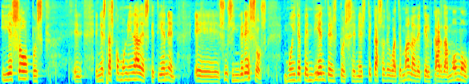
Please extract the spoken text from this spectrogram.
Y eso, pues, en estas comunidades que tienen eh, sus ingresos muy dependientes, pues en este caso de Guatemala, de que el cardamomo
